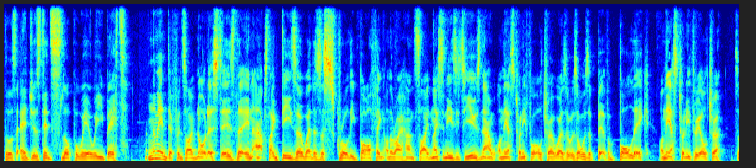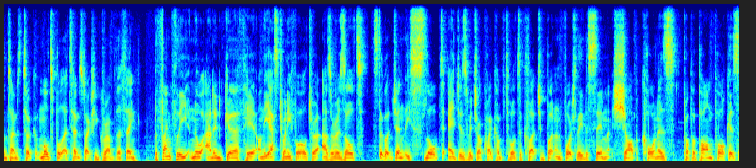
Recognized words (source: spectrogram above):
Those edges did slope away a wee bit. And the main difference I've noticed is that in apps like Deezer, where there's a scrolly bar thing on the right hand side, nice and easy to use now on the S24 Ultra, whereas it was always a bit of a ball ache on the S23 Ultra. Sometimes took multiple attempts to actually grab the thing. But thankfully, no added girth here on the S24 Ultra as a result. Still got gently sloped edges which are quite comfortable to clutch, but unfortunately the same sharp corners, proper palm pokers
